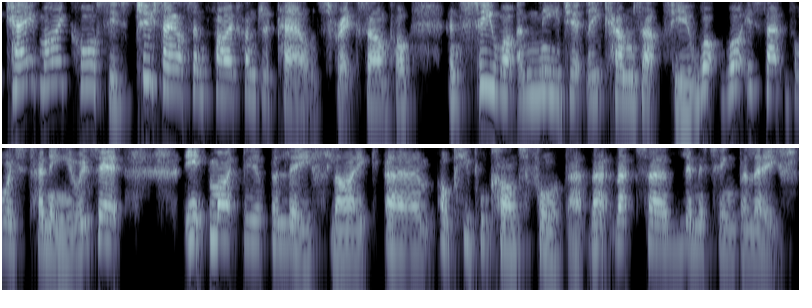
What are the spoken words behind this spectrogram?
Okay, my course is £2,500, for example, and see what immediately comes up for you. What What is that voice telling you? Is it, it might be a belief like, um, oh, people can't afford that. that that's a limiting belief.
